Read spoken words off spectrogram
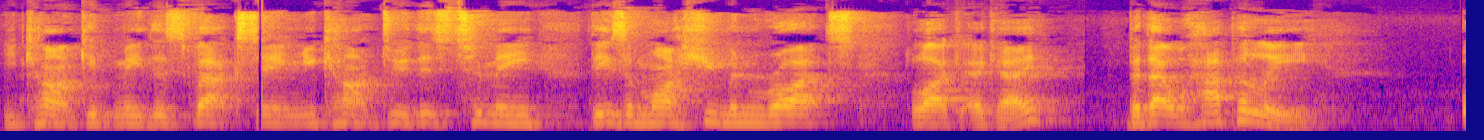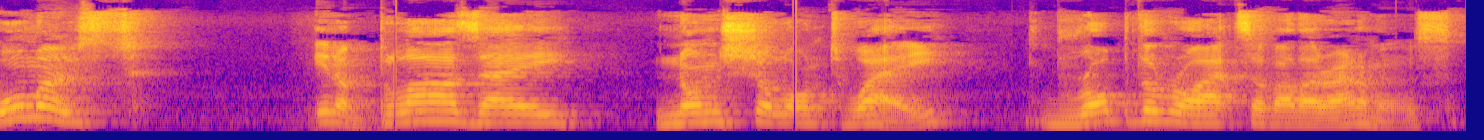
You can't give me this vaccine. You can't do this to me. These are my human rights. Like, okay. But they will happily, almost in a blase, nonchalant way, rob the rights of other animals,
